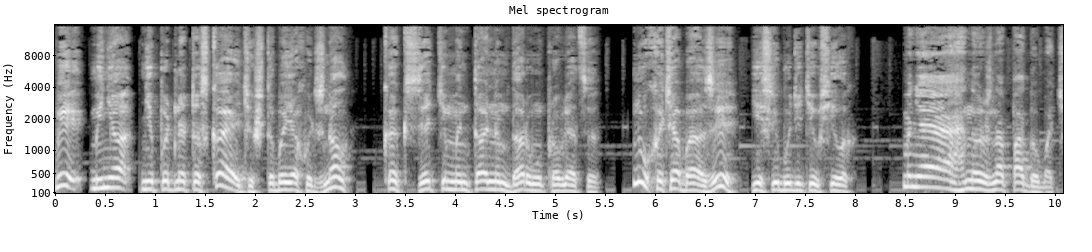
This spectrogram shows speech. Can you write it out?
Вы меня не поднатаскаете, чтобы я хоть знал, как с этим ментальным даром управляться. Ну, хотя бы азы, если будете в силах. Мне нужно подумать,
